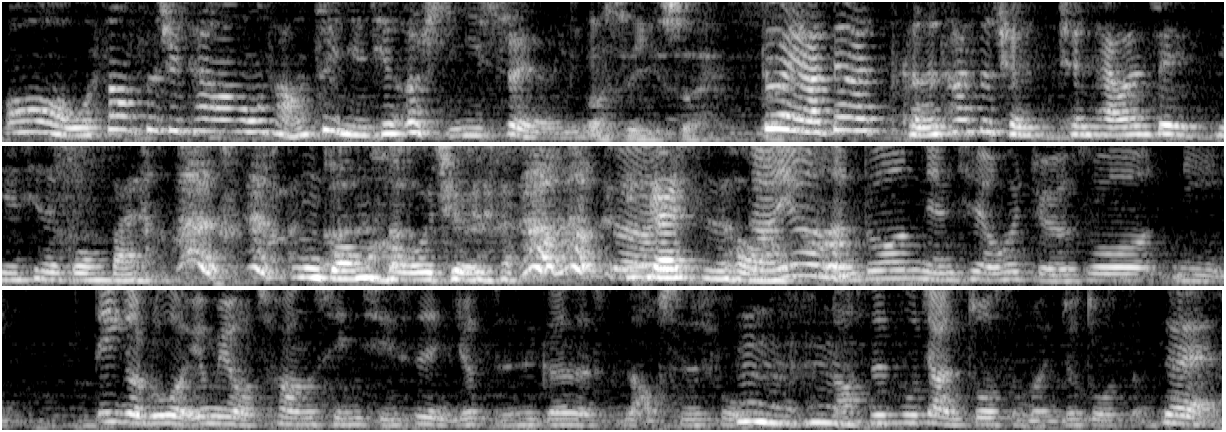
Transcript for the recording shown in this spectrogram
哦，我上次去参观工厂，最年轻二十一岁而已。二十一岁，对啊，这个可能他是全全台湾最年轻的公班，木工嘛，我觉得应该是哦。对啊，因为很多年轻人会觉得说，你第一个如果又没有创新，其实你就只是跟着老师傅，嗯嗯，老师傅叫你做什么你就做什么。对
